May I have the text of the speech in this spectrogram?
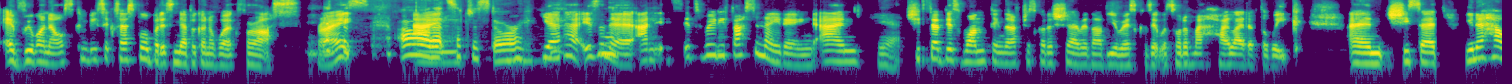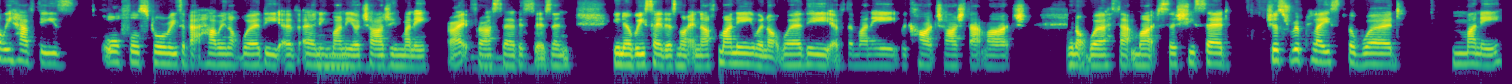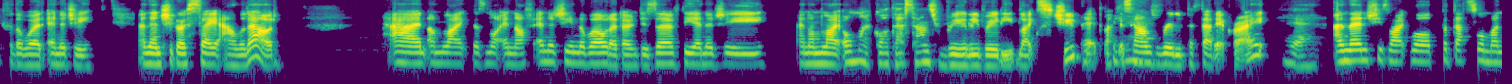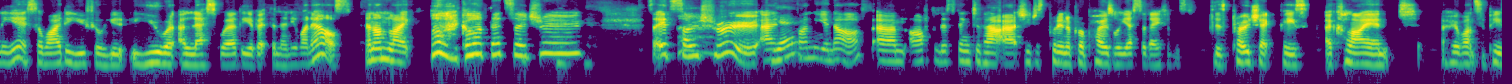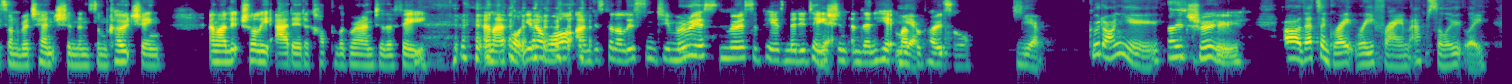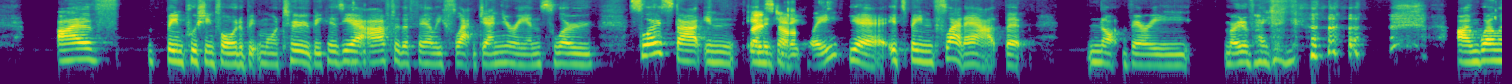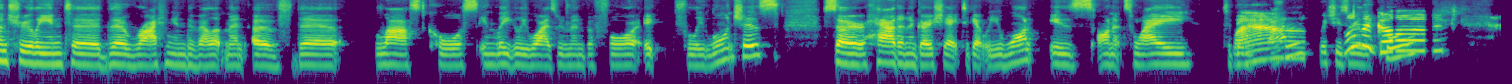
everyone else can be successful, but it's never going to work for us, right? Yes. Oh, and that's such a story. Yeah, isn't it? And it's it's really fascinating. And yeah, she said this one thing that I've just got to share with our viewers because it was sort of my highlight of the week. And she said, you know how we have these awful stories about how we're not worthy of earning money or charging money right for our mm. services and you know we say there's not enough money we're not worthy of the money we can't charge that much we're not worth that much so she said just replace the word money for the word energy. And then she goes, say it out loud. And I'm like, there's not enough energy in the world. I don't deserve the energy. And I'm like, oh my God, that sounds really, really like stupid. Like yeah. it sounds really pathetic, right? Yeah. And then she's like, well, but that's all money is. So why do you feel you you are less worthy of it than anyone else? And I'm like, oh my God, that's so true. So it's so true. And yeah. funny enough, um, after listening to that, I actually just put in a proposal yesterday for this, this project piece. A client who wants a piece on retention and some coaching. And I literally added a couple of grand to the fee. and I thought, you know what? I'm just going to listen to Marissa, Marissa Peer's meditation yeah. and then hit my yeah. proposal. Yeah. Good on you. So true. Oh, that's a great reframe. Absolutely. I've been pushing forward a bit more too because yeah after the fairly flat january and slow slow start in slow energetically start. yeah it's been flat out but not very motivating i'm well and truly into the writing and development of the last course in legally wise women before it fully launches. So how to negotiate to get what you want is on its way to being wow. done which is oh really cool.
